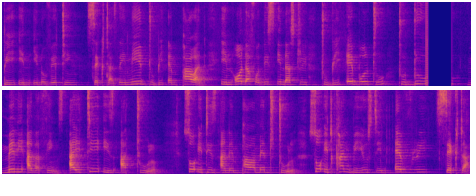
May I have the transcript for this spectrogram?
be in innovating sectors. They need to be empowered in order for this industry to be able to, to do many other things. IT is a tool. So it is an empowerment tool. So it can be used in every sector.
